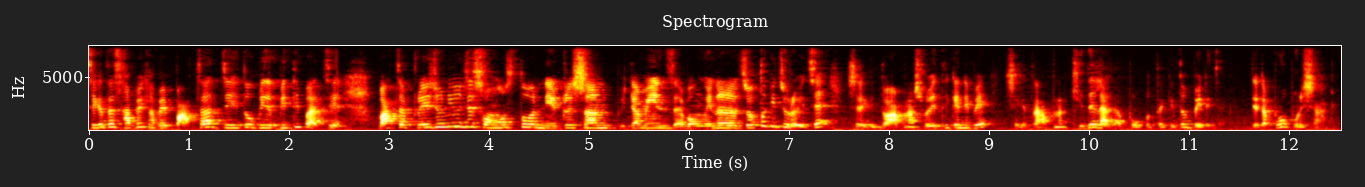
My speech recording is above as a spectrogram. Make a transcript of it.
সেক্ষেত্রে স্বাভাবিকভাবে বাচ্চার যেহেতু বৃদ্ধি পাচ্ছে, বাচ্চার প্রয়োজনীয় যে সমস্ত নিউট্রিশন ভিটামিনস এবং মিনারেল যত কিছু রয়েছে, সেটা কিন্তু আপনার শরীর থেকে নেবে, সেক্ষেত্রে আপনার খিদে লাগা প্রবণতা কিন্তু বেড়ে যাবে, যেটা পুরোপুরি স্বাভাবিক।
